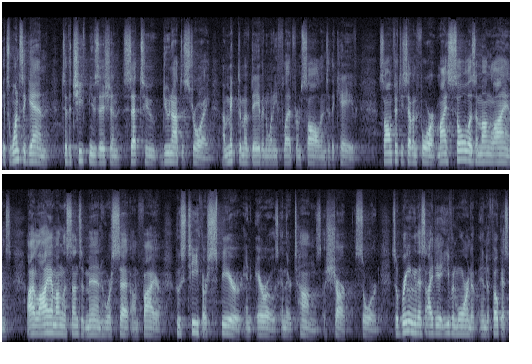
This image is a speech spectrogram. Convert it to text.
It's once again to the chief musician set to Do Not Destroy, a Michtam of David when he fled from Saul into the cave. Psalm 57 4 My soul is among lions. I lie among the sons of men who are set on fire, whose teeth are spear and arrows, and their tongues a sharp sword. So, bringing this idea even more into, into focus.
